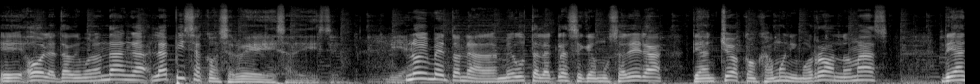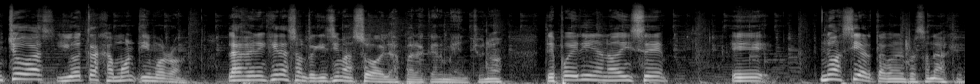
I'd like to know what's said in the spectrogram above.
eh, hola tarde Morondanga, la pizza con cerveza, dice. Bien. No invento nada, me gusta la clásica musarela de anchoas con jamón y morrón nomás, de anchoas y otra jamón y morrón. Las berenjenas son riquísimas solas para Carmenchu, ¿no? Después Irina nos dice, eh, no acierta con el personaje.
